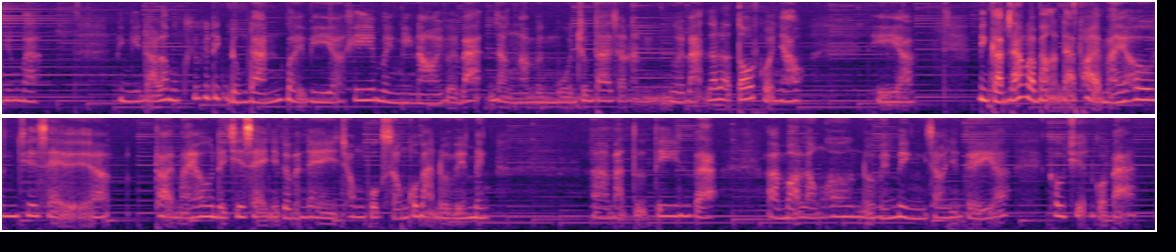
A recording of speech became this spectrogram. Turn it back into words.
nhưng mà mình nghĩ đó là một cái quyết định đúng đắn. Bởi vì à, khi mình mình nói với bạn rằng là mình muốn chúng ta trở thành người bạn rất là tốt của nhau thì uh, mình cảm giác là bạn đã thoải mái hơn chia sẻ thoải mái hơn để chia sẻ những cái vấn đề trong cuộc sống của bạn đối với mình. À, bạn tự tin và à, mở lòng hơn đối với mình cho những cái uh, câu chuyện của bạn.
